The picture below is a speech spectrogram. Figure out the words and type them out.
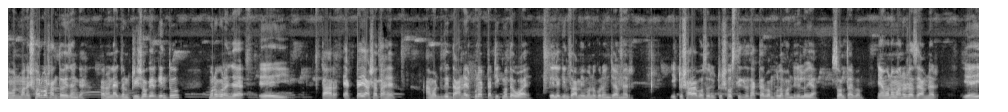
অহন মানে সর্বশান্ত হয়ে যাঙ্গা কারণ একজন কৃষকের কিন্তু মনে করেন যে এই তার একটাই আশা তাহে আমার যদি ধানের খুরাকটা ঠিক মতো হয়, তাহলে কিন্তু আমি মনে করেন যে আপনার একটু সারা বছর একটু স্বস্তিতে থাকতে পারবাম ফুলা ফান্ডিরে লইয়া চলতে পারবাম এমনও মানুষ আছে আপনার, এই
